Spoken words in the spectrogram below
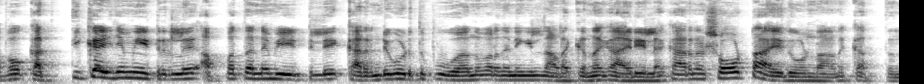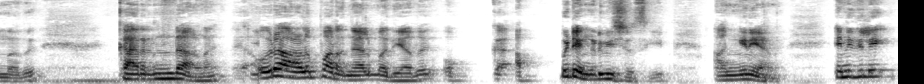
അപ്പോൾ കത്തിക്കഴിഞ്ഞ മീറ്ററിൽ അപ്പം തന്നെ വീട്ടിൽ കറണ്ട് കൊടുത്ത് പോവുക എന്ന് പറഞ്ഞിട്ടുണ്ടെങ്കിൽ നടക്കുന്ന കാര്യമില്ല കാരണം ഷോർട്ട് ആയതുകൊണ്ടാണ് കത്തുന്നത്. കറണ്ടാണ് ഒരാൾ പറഞ്ഞാൽ മതി. അത് ഒക്കെ അപ്പടി അങ്ങോട്ട് വിശ്വസിക്കും. അങ്ങനെയാണ്. ഇനി ഇതിൽ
